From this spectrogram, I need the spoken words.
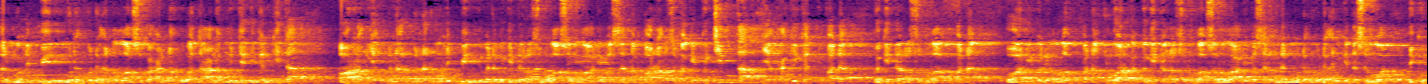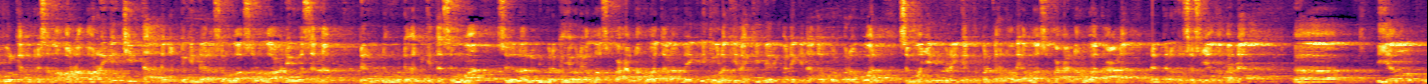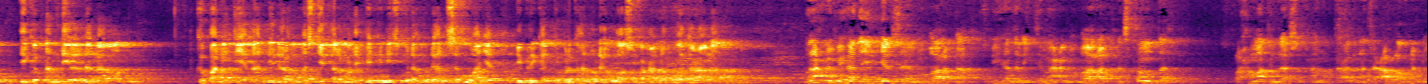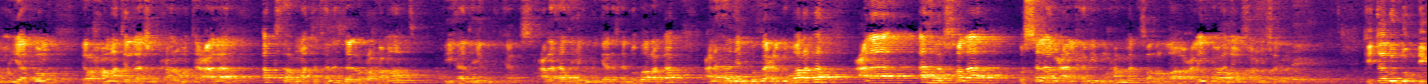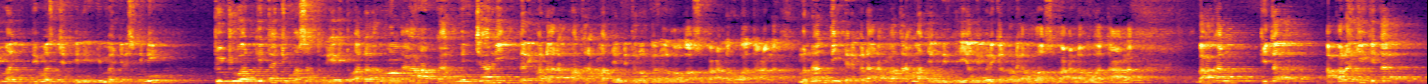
Al-Muhibbin. Mudah-mudahan Allah Subhanahu wa taala menjadikan kita orang yang benar-benar muhibbin kepada baginda Rasulullah sallallahu alaihi wasallam, orang sebagai pecinta yang hakikat kepada baginda Rasulullah, kepada wali-wali Allah, kepada keluarga baginda Rasulullah sallallahu alaihi wasallam dan mudah-mudahan kita semua dikumpulkan bersama orang-orang yang cinta dengan baginda Rasulullah sallallahu alaihi wasallam dan mudah-mudahan kita semua selalu diberkahi oleh Allah Subhanahu wa taala baik itu laki-laki daripada kita ataupun perempuan semuanya diberikan keberkahan oleh Allah Subhanahu wa taala dan terkhususnya kepada uh, yang ikut andil dalam kepanitiaan di dalam Masjid Al-Muhibbin ini mudah-mudahan semuanya diberikan keberkahan oleh Allah Subhanahu wa taala. ونحن في هذه الجلسة المباركة في هذا الاجتماع المبارك نستنطر رحمات الله سبحانه وتعالى. نتعرض نحن وإياكم لرحمات الله سبحانه وتعالى أكثر ما تتنزل الرحمات في هذه المجالس على هذه المجالس المباركة على هذه البقاع المباركة على أهل الصلاة والسلام على الحبيب محمد صلى الله عليه وآله وصحبه وسلم. Kita duduk di, di masjid ini, di majlis ini Tujuan kita cuma satu yaitu adalah mengharapkan mencari daripada rahmat-rahmat yang diturunkan oleh Allah Subhanahu wa taala, menanti daripada rahmat-rahmat yang yang diberikan oleh Allah Subhanahu wa taala. Bahkan kita apalagi kita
